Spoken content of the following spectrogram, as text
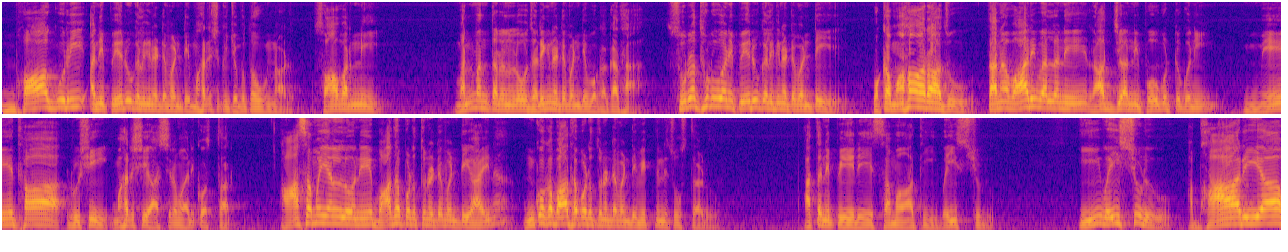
భాగురి అని పేరు కలిగినటువంటి మహర్షికి చెబుతూ ఉన్నాడు. సావర్ణి మన్వంతరంలో జరిగినటువంటి ఒక కథ. సురథుడు అని పేరు కలిగినటువంటి ఒక మహారాజు తన వారి వల్లనే రాజ్యాన్ని పోగొట్టుకొని మేధా ఋషి మహర్షి ఆశ్రమానికి వస్తారు. ఆ సమయంలోనే బాధపడుతున్నటువంటి ఆయన ఇంకొక బాధపడుతున్నటువంటి వ్యక్తిని చూస్తాడు. అతని పేరే సమాధి వైశ్యుడు. ఈ వైశ్యుడు భార్య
